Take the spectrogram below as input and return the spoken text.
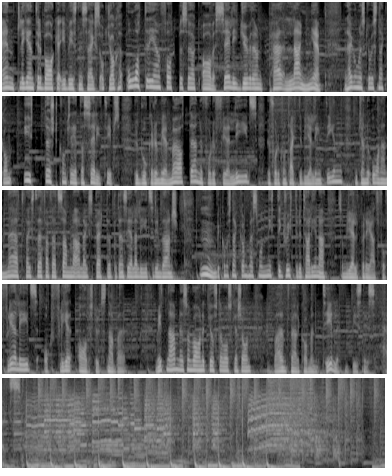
Äntligen tillbaka i Business Hacks och jag har återigen fått besök av säljguren Per Lange. Den här gången ska vi snacka om ytterst konkreta säljtips. Hur bokar du mer möten? Hur får du fler leads? Hur får du kontakter via LinkedIn? Hur kan du ordna nätverksträffar för att samla alla experter och potentiella leads i din bransch? Mm, vi kommer snacka om de här små 90 gritty detaljerna som hjälper dig att få fler leads och fler avslut snabbare. Mitt namn är som vanligt Gustav Oskarsson. Varmt välkommen till Business Hacks.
